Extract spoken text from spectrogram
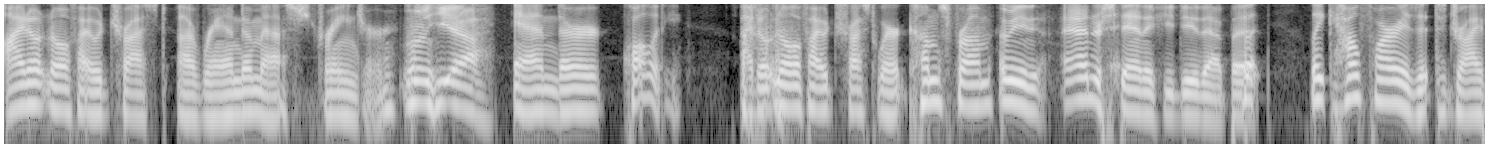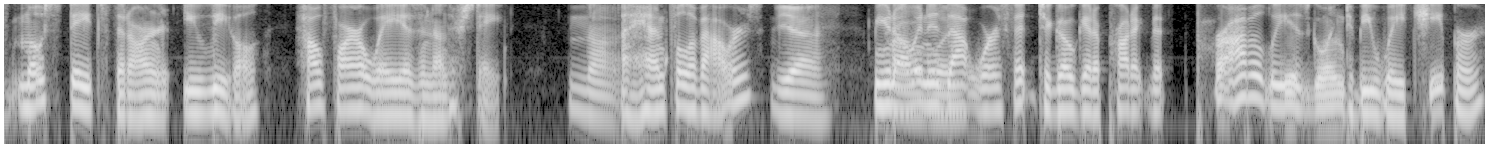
I don't know if I would trust a random ass stranger yeah. and their quality. I don't know if I would trust where it comes from. I mean, I understand if you do that, but, But like how far is it to drive most states that are illegal? How far away is another state? not. A handful of hours? yeah. You know, and is that worth it to go get a product that probably is going to be way cheaper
